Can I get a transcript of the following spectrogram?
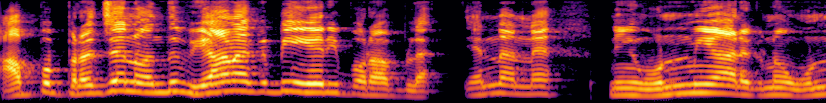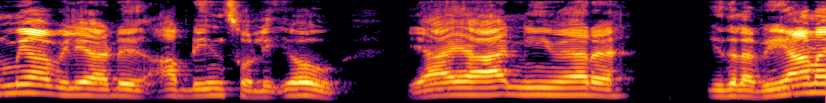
அப்போ பிரஜன் வந்து வியானாக்கிட்டையும் ஏறி போகிறாப்புல என்னென்ன? நீங்கள் உண்மையாக இருக்கணும் உண்மையாக விளையாடு அப்படின்னு சொல்லி. யோ யாயா நீ வேறு. இதில் வியானா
